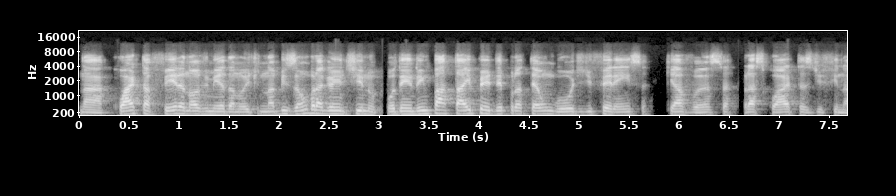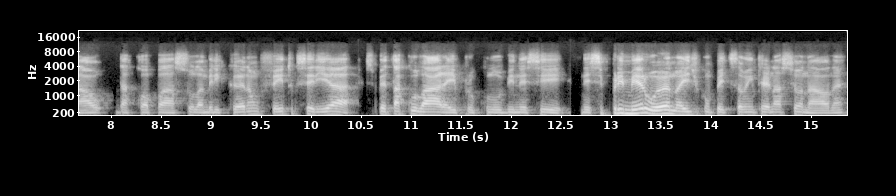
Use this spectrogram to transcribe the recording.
na quarta-feira, nove e meia da noite, na Visão, Bragantino podendo empatar e perder por até um gol de diferença, que avança para as quartas de final da Copa Sul-Americana, um feito que seria espetacular aí para o clube nesse, nesse primeiro ano aí de competição internacional, né?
